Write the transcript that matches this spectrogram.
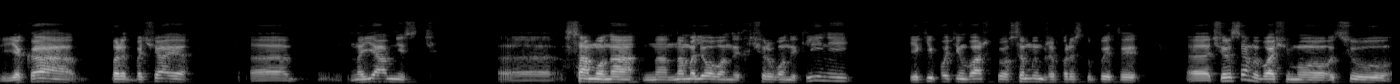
яка передбачає наявність е, самона на, намальованих червоних ліній, які потім важко самим же переступити. Е, через це ми бачимо оцю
